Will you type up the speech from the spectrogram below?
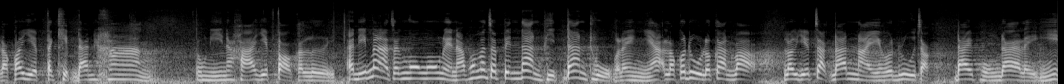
เราก็เย็บตะเข็บด้านข้าง ตรงนี้นะคะ เย็บต่อกันเลย อันนี้มันอาจจะงงๆหน่อยนะ เพราะมันจะเป็นด้านผิดด้านถูกอะไรอย่างเงี้ย เราก็ดูแล้วกันว่าเราเย็บจากด้านไหนว่าดูจากได้พงได้อะไรอย่างนี้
